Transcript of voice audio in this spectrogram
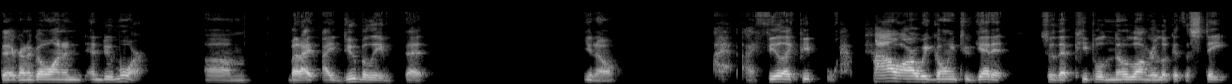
they're going to go on and, and do more um, but I, I do believe that you know I, I feel like people, how are we going to get it so that people no longer look at the state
